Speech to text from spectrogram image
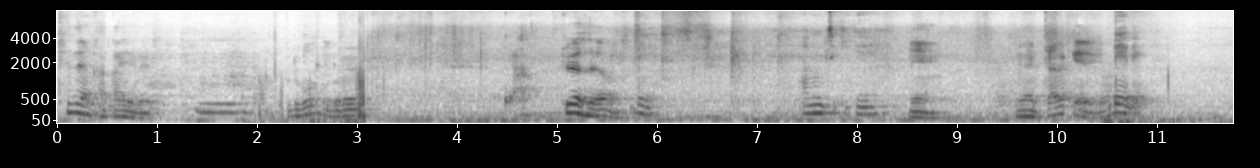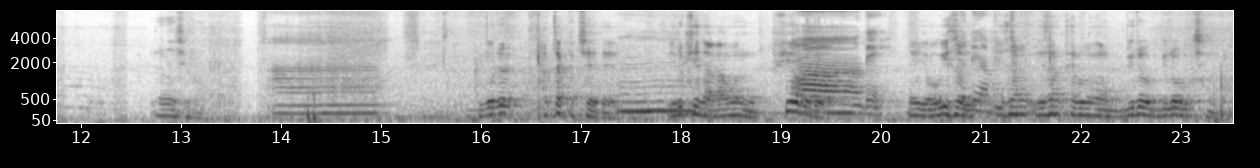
최대한 가까이를. 음. 그리고 이거를 꽉 조여서요. 네. 안 움직이게. 예. 그냥 짧게 이거. 네네. 이런 식으로. 아. 그거를 바짝 붙여야 돼요. 음. 이렇게 나가면 휘어버려요. 아 네. 예, 여기서 이, 상, 이 상태로 그냥 밀어 밀어붙이는 거예요.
